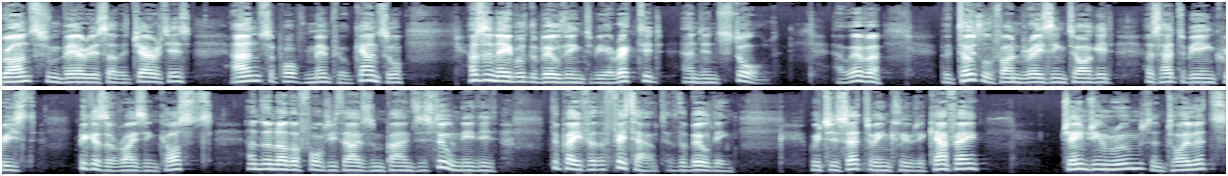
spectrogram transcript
grants from various other charities, and support from Enfield Council has enabled the building to be erected and installed. However, the total fundraising target has had to be increased because of rising costs and another £40,000 is still needed to pay for the fit out of the building, which is set to include a cafe, changing rooms and toilets,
